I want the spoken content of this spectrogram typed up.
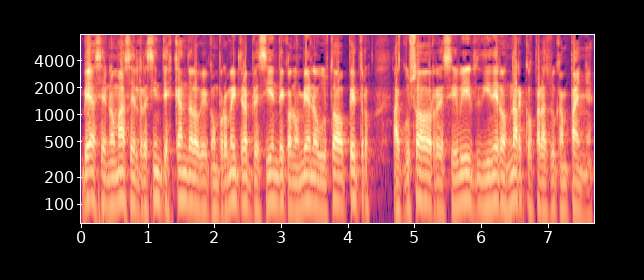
Véase nomás el reciente escándalo que compromete al presidente colombiano Gustavo Petro, acusado de recibir dineros narcos para su campaña.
